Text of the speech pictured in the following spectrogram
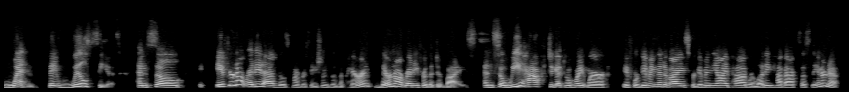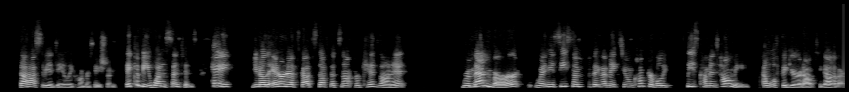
when they will see it. And so if you're not ready to have those conversations as a parent, they're not ready for the device. And so we have to get to a point where if we're giving the device, we're giving the iPad, we're letting have access to the internet, that has to be a daily conversation. It could be one sentence. Hey, you know, the internet's got stuff that's not for kids on it. Remember, when you see something that makes you uncomfortable, please come and tell me and we'll figure it out together.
